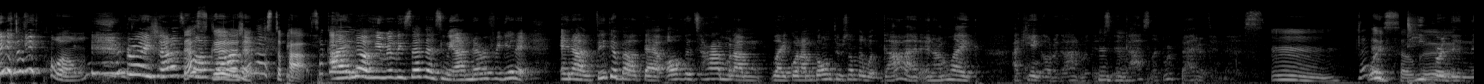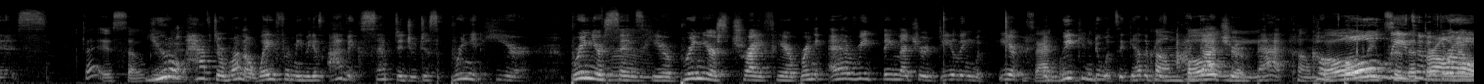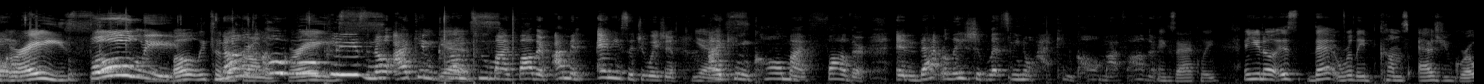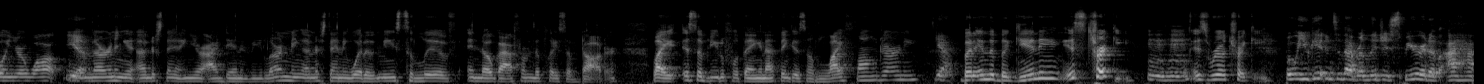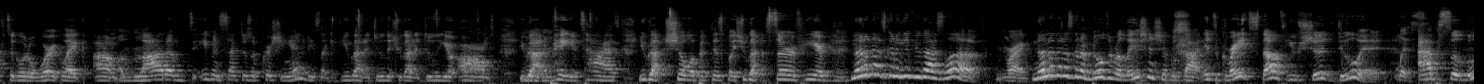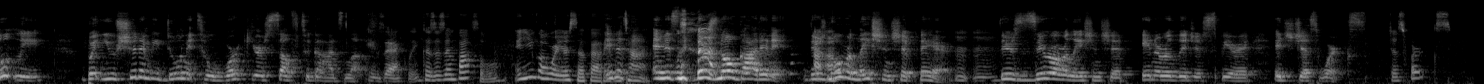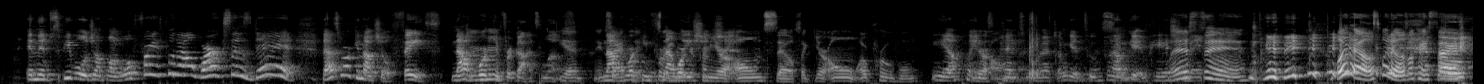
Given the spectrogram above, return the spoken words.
Right. Shout out to that's good. father. Shout out to pops. Okay. I know he really said that to me. I never forget it, and I think about that all the time when I'm like when I'm going through something with God, and I'm like, I can't go to God with this, and God's like, we're better than this. Mm, that We're is so deeper good. than this. that is so good. You don't have to run away from me because I've accepted you. Just bring it here. Bring your sins Mm. here. Bring your strife here. Bring everything that you're dealing with here, and we can do it together because Come I got your back. Come, boldly, to the, throne, of grace. Boldly. Boldly to the Not throne like, of oh, grace. No, please. No, I can come Yes. to my father. If I'm in any situation, Yes. I can call my father. And that relationship lets me know I can call my father. Exactly. And you know, it's that really comes as you grow in your walk, Yeah. learning and understanding your identity, learning understanding what it means to live and know God from the place of daughter. Like it's a beautiful thing and I think it's a lifelong journey. Yeah. But in the beginning, it's tricky. Mm-hmm. It's real tricky. But when you get into that religious spirit of I have to go to work, like um, Mm-hmm. a lot of even sectors of Christianity is like if you got to do this, you got to do your alms, you got to Mm-hmm. pay your tithes, you got to show up at this place, you got to serve here. None of that's gonna give you guys love. Right. None of that is gonna build a relationship with God. It's great stuff. You should do it. Listen. Absolutely. But you shouldn't be doing it to work yourself to God's love. Exactly. Because it's impossible. And you gonna wear yourself out It every time. and it's there's no God in it. There's Uh-uh. no relationship there. There's zero relationship in a religious spirit. It just works. just works. And then people will jump on, well, faith without works is dead. That's working out your faith, not working for God's love. Mm-hmm. Yeah, exactly. Not working it's for not working from your own self, like your own approval. Yeah, I'm playing your this pen life. too much. I'm getting too. Listen. I'm getting passionate. Listen. what else? What else? Okay, so right.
